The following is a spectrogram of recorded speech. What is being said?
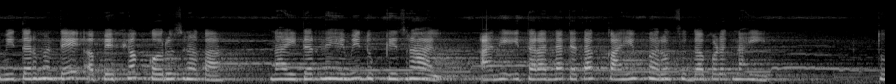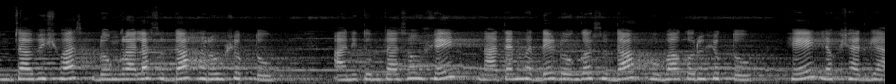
मी तर म्हणते अपेक्षा करूच नका. नाहीतर नेहमी दुःखीच राहाल आणि इतरांना त्याचा काही फरकसुद्धा पडत नाही. तुमचा विश्वास डोंगराला सुद्धा हरवू शकतो. आणि तुमचा संशय नात्यांमध्ये डोंगरसुद्धा उभा करू शकतो हे लक्षात घ्या.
